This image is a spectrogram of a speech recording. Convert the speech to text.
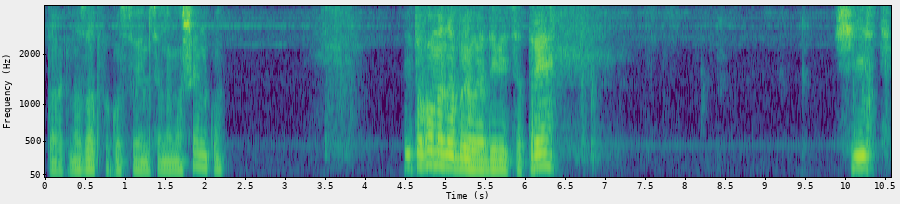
Так, назад фокусуємося на машинку. І того ми набили, дивіться, 3, 6,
